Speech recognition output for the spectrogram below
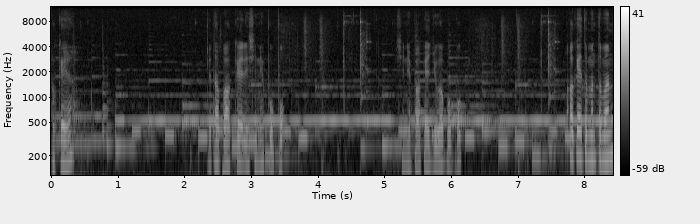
Oke ya. Kita pakai di sini pupuk. Sini pakai juga pupuk. Oke teman-teman,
